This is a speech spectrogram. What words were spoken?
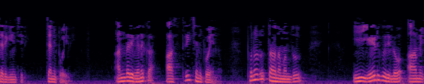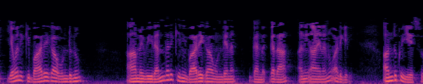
జరిగించిరి చనిపోయిరి. అందరి వెనుక ఆ స్త్రీ చనిపోయాను. పునరుత్నమందు ఈ ఏడుగురిలో ఆమె ఎవనికి భార్యగా ఉండును? ఆమె వీరందరికీ భార్యగా ఉండెన గదా అని ఆయనను అడిగిరి. అందుకు యేసు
